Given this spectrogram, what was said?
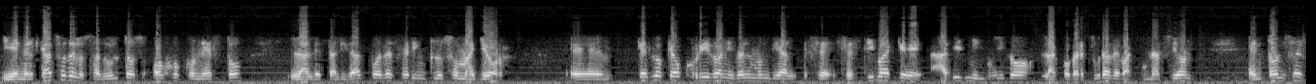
y en el caso de los adultos, ojo con esto, la letalidad puede ser incluso mayor. Eh, ¿Qué es lo que ha ocurrido a nivel mundial? Se, se estima que ha disminuido la cobertura de vacunación. Entonces,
